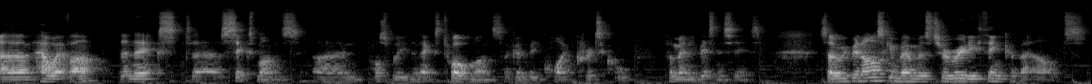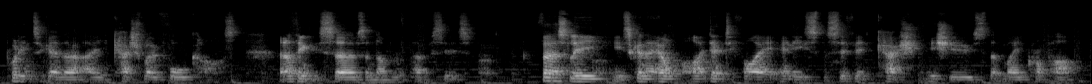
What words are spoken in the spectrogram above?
Um, however, the next uh, six months and possibly the next 12 months are going to be quite critical for many businesses. So we've been asking members to really think about putting together a cash flow forecast. And I think this serves a number of purposes. Firstly, it's going to help identify any specific cash issues that may crop up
